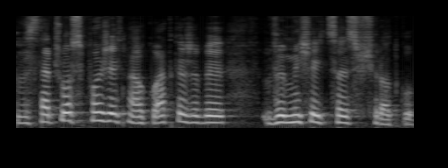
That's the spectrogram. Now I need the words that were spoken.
wystarczyło spojrzeć na okładkę, żeby wymyśleć, co jest w środku.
